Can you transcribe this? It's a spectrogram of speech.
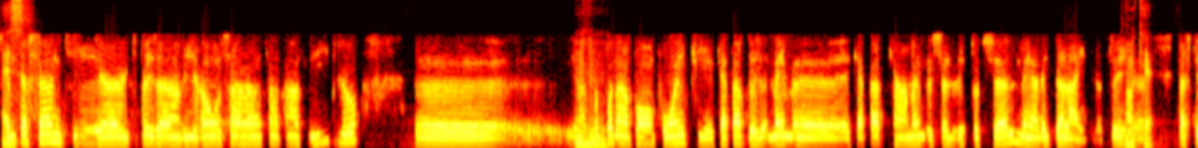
C'est une personne qui, euh, qui pèse environ 130 livres, là. Euh, il n'a mm-hmm. pas d'embonpoint, puis est capable de même euh, capable quand même de se lever toute seule, mais avec de l'aide. Euh, parce que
